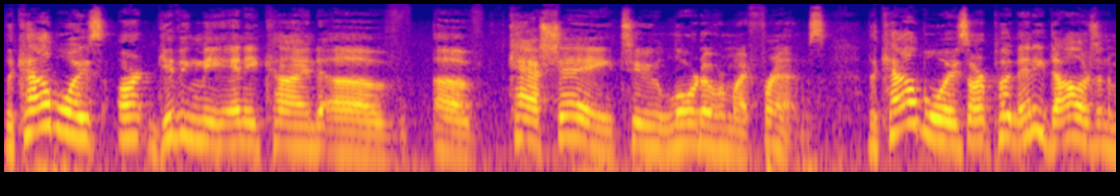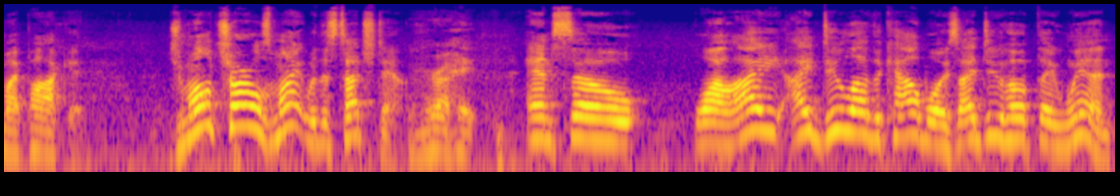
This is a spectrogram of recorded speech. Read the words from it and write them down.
The Cowboys aren't giving me any kind of of cachet to lord over my friends. The Cowboys aren't putting any dollars into my pocket. Jamaal Charles might with his touchdown. Right. And so, while I, I do love the Cowboys, I do hope they win.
